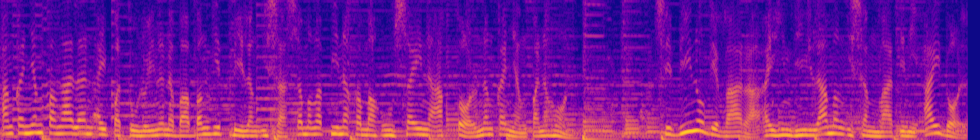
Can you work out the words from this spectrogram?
ang kanyang pangalan ay patuloy na nababanggit bilang isa sa mga pinakamahusay na aktor ng kanyang panahon. Si Dino Guevara ay hindi lamang isang matini idol,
